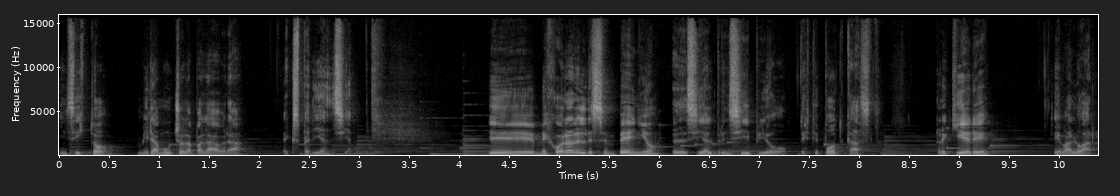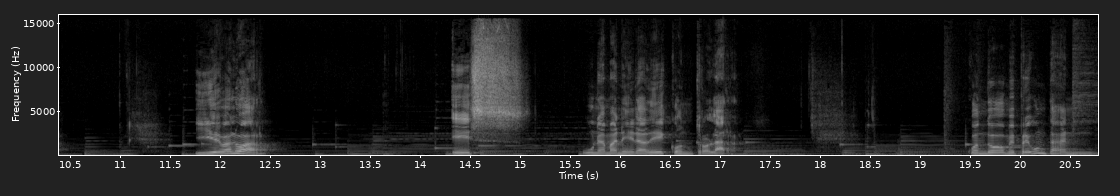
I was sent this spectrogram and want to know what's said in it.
Insisto, mira mucho la palabra experiencia. Eh, mejorar el desempeño, te decía al principio de este podcast, requiere evaluar. Y evaluar es una manera de controlar. Cuando me preguntan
